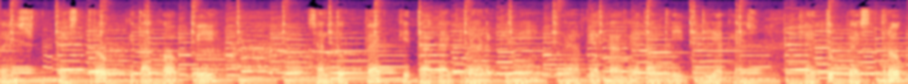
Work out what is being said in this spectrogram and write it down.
Base, base stroke kita copy. Send back kita kayak dengan gini. Nah biar gak kelihatan 3D ya guys. Setelah itu base stroke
